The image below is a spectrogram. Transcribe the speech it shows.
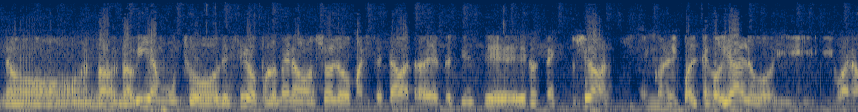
no, no, no había mucho deseo, por lo menos yo lo manifestaba a través del presidente de nuestra institución, eh, con el cual tengo diálogo y, y bueno,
